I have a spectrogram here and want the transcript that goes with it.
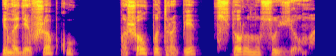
и, надев шапку, пошел по тропе в сторону Сузема.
